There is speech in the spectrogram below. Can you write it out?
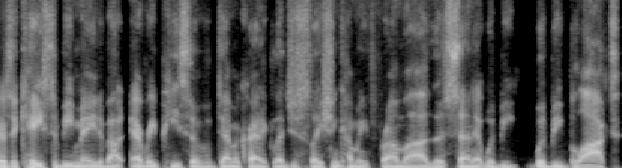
There's a case to be made about every piece of democratic legislation coming from uh, the Senate would be would be blocked.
